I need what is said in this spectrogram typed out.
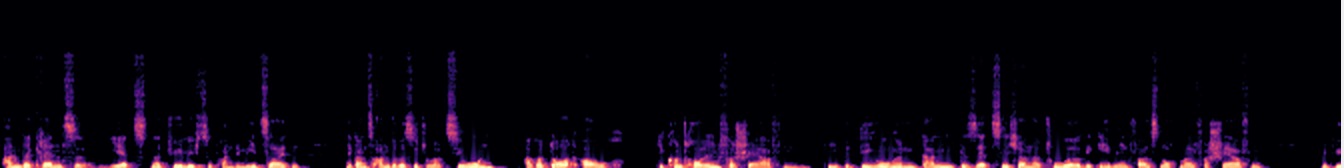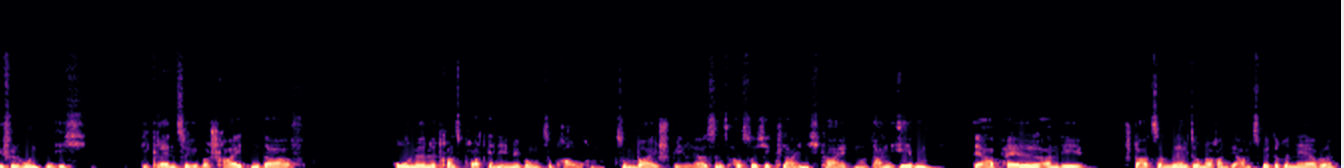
an der Grenze. Jetzt natürlich zu Pandemiezeiten eine ganz andere Situation, aber dort auch die Kontrollen verschärfen, die Bedingungen dann gesetzlicher Natur gegebenenfalls nochmal verschärfen, mit wie vielen Hunden ich die Grenze überschreiten darf, ohne eine Transportgenehmigung zu brauchen, zum Beispiel. Ja, es sind auch solche Kleinigkeiten. Und dann eben der Appell an die Staatsanwälte und auch an die Amtsveterinäre,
